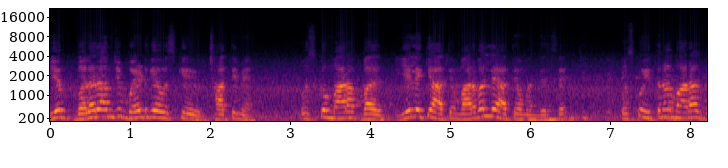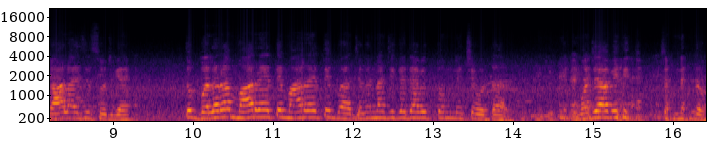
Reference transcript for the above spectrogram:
ये बलराम जी बैठ गए उसके छाती में। उसको मारा ये लेके आते हो, मार्बल ले आते हो मंदिर से। उसको इतना मारा, गाल ऐसे सूझ गए। तो बलराम मार रहे थे, मार रहे थे जगन्नाथ जी कहते, अभी तुम नीचे उतर। मुझे अभी चढ़ने दो।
